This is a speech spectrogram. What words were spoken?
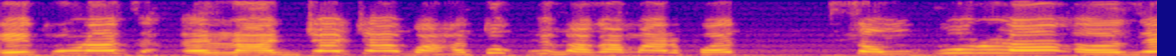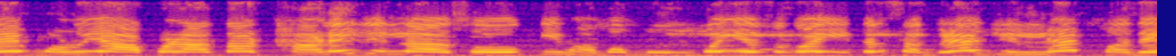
एकूणच राज्याच्या वाहतूक विभागामार्फत संपूर्ण जे म्हणूया आपण आता ठाणे जिल्हा असो किंवा मग मुंबई असो किंवा इतर सगळ्या जिल्ह्यांमध्ये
